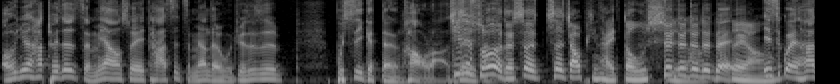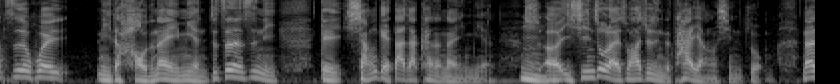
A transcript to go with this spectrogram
哦，因为他推特是怎么样，所以他是怎么样的人，我觉得是不是一个等号啦。其实所有的社社交平台都是，对对对对对对啊，Instagram 它是会你的好的那一面，就真的是你给想给大家看的那一面。是呃，以星座来说，它就是你的太阳星座。那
